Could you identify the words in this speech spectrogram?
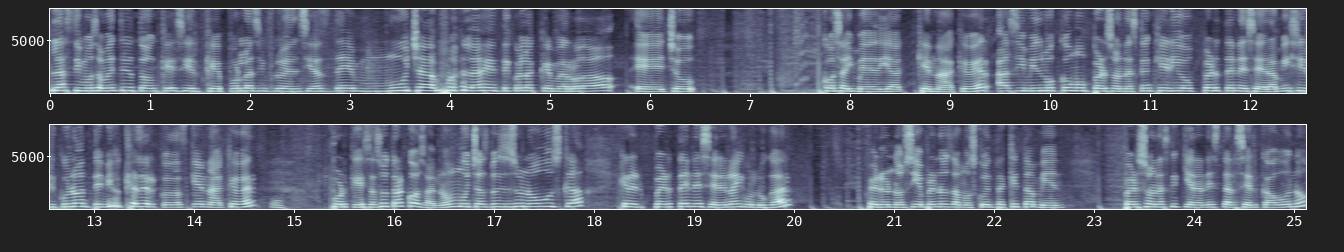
lastimosamente yo tengo que decir que por las influencias de mucha mala gente con la que me he rodado, he hecho cosa y media que nada que ver. Asimismo, como personas que han querido pertenecer a mi círculo han tenido que hacer cosas que nada que ver. Uf. Porque esa es otra cosa, ¿no? Muchas veces uno busca querer pertenecer en algún lugar, pero no siempre nos damos cuenta que también personas que quieran estar cerca a uno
